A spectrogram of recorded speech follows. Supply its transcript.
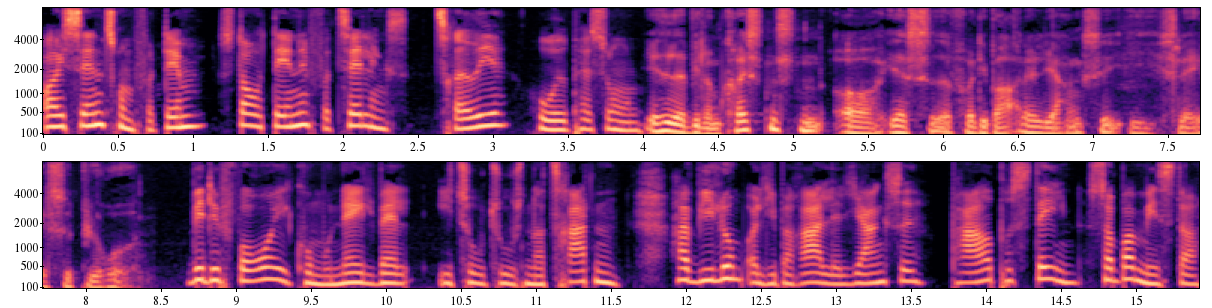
og i centrum for dem står denne fortællings tredje hovedperson. Jeg hedder Willem Christensen, og jeg sidder for Liberal Alliance i Slagelse Byråd. Ved det forrige kommunalvalg i 2013 har Willum og Liberal Alliance peget på Sten som borgmester.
